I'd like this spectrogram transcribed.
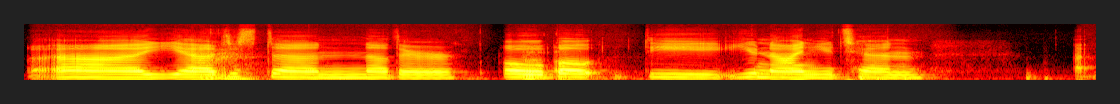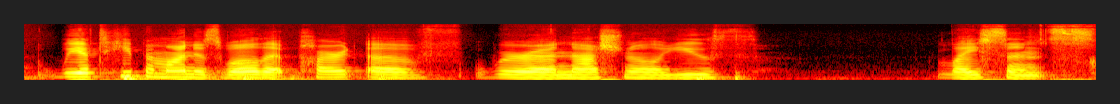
Uh, yeah, just another. Oh, about the U9, U10. Uh, We have to keep in mind as well that part of we're a national youth license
